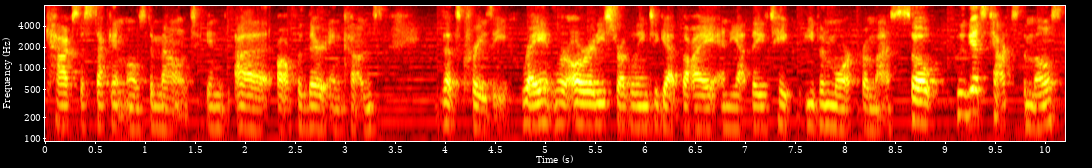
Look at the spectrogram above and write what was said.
taxed the second most amount in uh, off of their incomes. That's crazy, right? We're already struggling to get by and yet they take even more from us. So who gets taxed the most?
